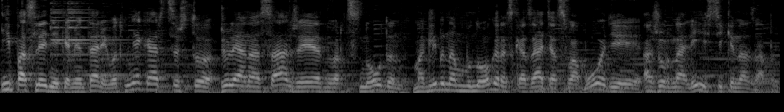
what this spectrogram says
И последний комментарий. Вот мне кажется, что Джулиан Ассанж и Эдвард Сноуден могли бы нам много рассказать о свободе, о журналистике на Западе.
